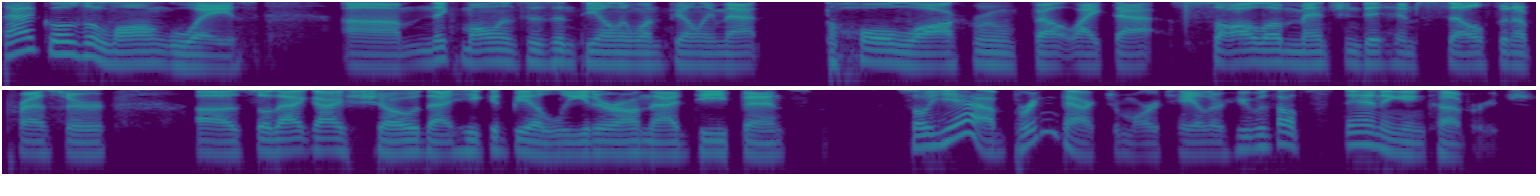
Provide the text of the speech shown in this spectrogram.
That goes a long ways. Um, Nick Mullens isn't the only one feeling that. The whole locker room felt like that. Saleh mentioned it himself in a presser. Uh, so that guy showed that he could be a leader on that defense. So yeah, bring back Jamar Taylor. He was outstanding in coverage.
